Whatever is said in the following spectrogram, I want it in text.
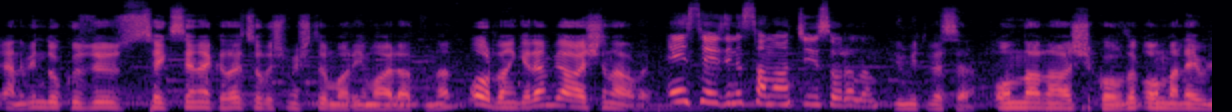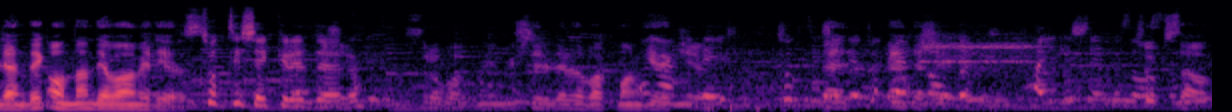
yani 1980'e kadar çalışmıştım var imalatından. Oradan gelen bir aşinalık. En sevdiğiniz sanatçıyı soralım. Ümit Vesen. Ondan aşık olduk, ondan evlendik, ondan devam ediyoruz. Çok teşekkür ediyorum. Kusura bakmayın müşterilere de bakmam Önemli gerekiyor. değil. Çok teşekkür Ben, ederim. Çok ben memnun teşekkür oldum. ederim. Hayırlı işleriniz olsun. Çok sağ olun.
